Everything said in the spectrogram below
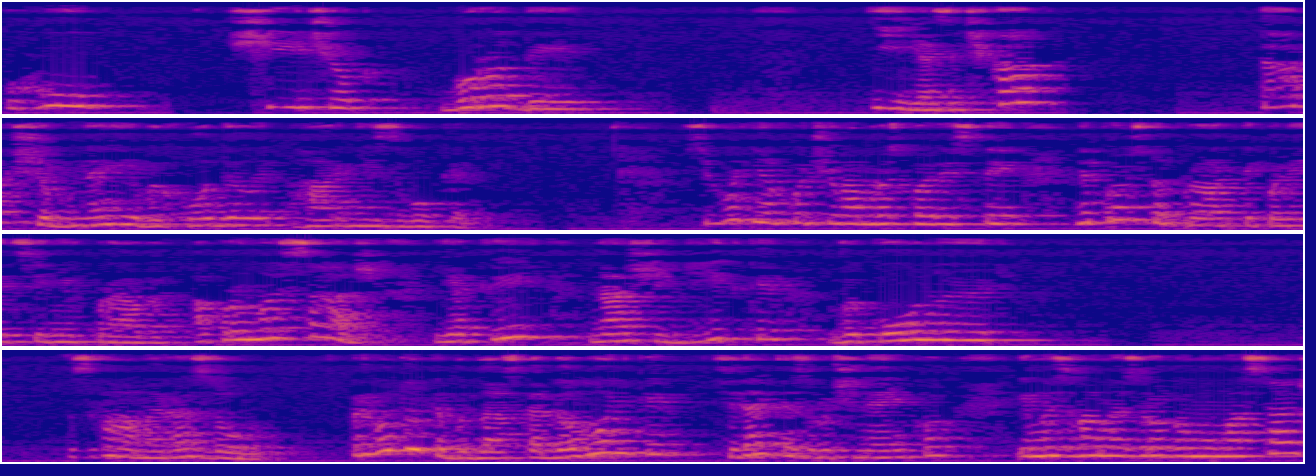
губ, щічок, бороди і язичка так, щоб в неї виходили гарні звуки. Сьогодні я хочу вам розповісти не просто про артикуляційні вправи, а про масаж, який наші дітки виконують з вами разом. Приготуйте, будь ласка, долоньки, сідайте зручненько, і ми з вами зробимо масаж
